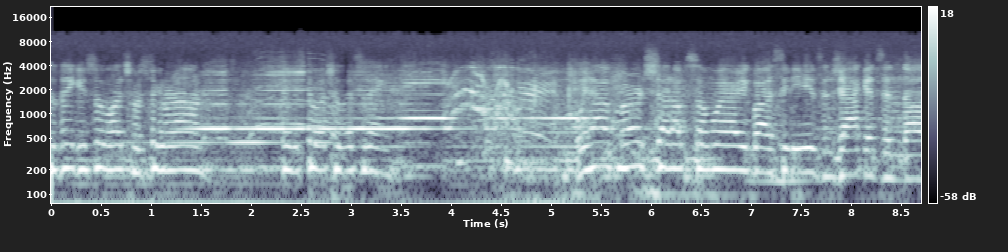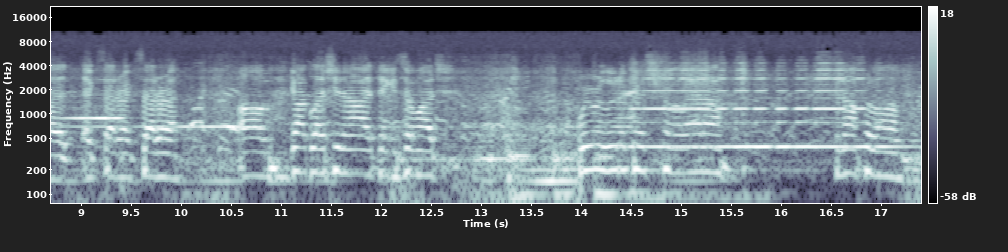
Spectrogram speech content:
so thank you so much for sticking around. Thank you so much for listening. We have merch set up somewhere. You can buy CDs and jackets and uh, et cetera, et cetera. Um, God bless you tonight. Thank you so much. We were Luti-Kriss from Atlanta. Not for long.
